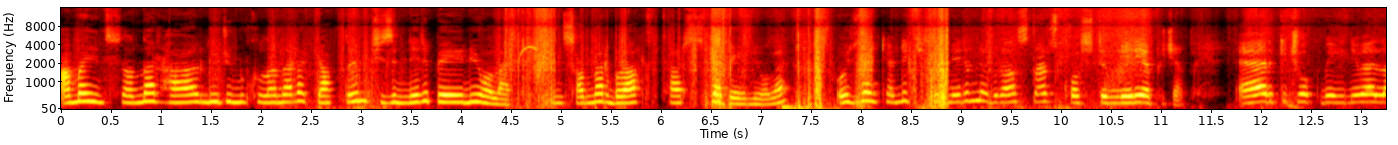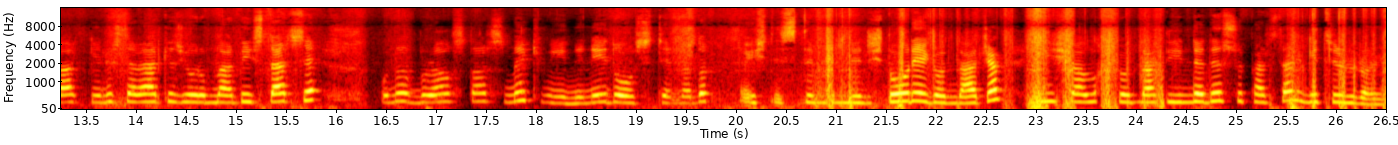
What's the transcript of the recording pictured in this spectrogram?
Ama insanlar hayal gücümü kullanarak yaptığım çizimleri beğeniyorlar. İnsanlar Brawl Stars'ı da beğeniyorlar. O yüzden kendi çizimlerimle Brawl Stars kostümleri yapacağım. Eğer ki çok beğeni ve like gelirse ve herkes yorumlarda isterse bunu Brawl Stars Mac miydi? Neydi o sitenin adı? E İşte sitemin işte oraya göndereceğim. İnşallah gönderdiğinde de Supercell getirir oyunu.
